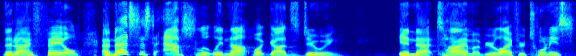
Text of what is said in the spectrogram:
then I failed. And that's just absolutely not what God's doing in that time of your life. Your 20s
